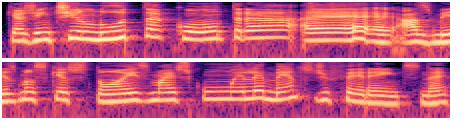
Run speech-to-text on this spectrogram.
que a gente luta contra é, as mesmas questões, mas com elementos diferentes, né?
